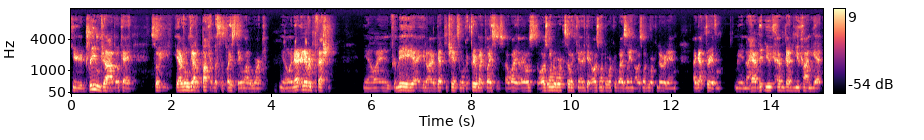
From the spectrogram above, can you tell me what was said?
your dream job. Okay, so everyone's got a bucket list of places they want to work. You know, in, in every profession. You know, and for me, you know, I got the chance to work at three of my places. I, I always, always wanted to work at Southern Connecticut. I always wanted to work at Wesleyan. I always wanted to work at Notre Dame. I got three of them. I mean, I haven't, you haven't got to UConn yet,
